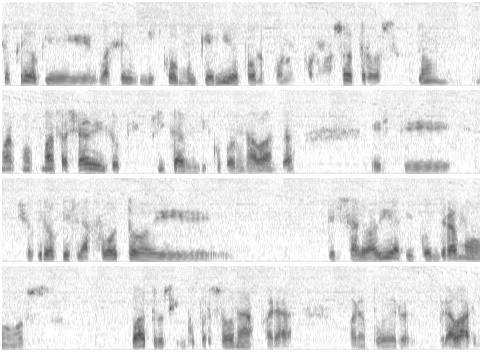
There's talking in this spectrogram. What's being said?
yo creo que va a ser un disco muy querido por, por, por nosotros, ¿no? más, más allá de lo que implica un disco para una banda, este, yo creo que es la foto de, del salvavidas que encontramos cuatro o cinco personas para, para poder grabarlo.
